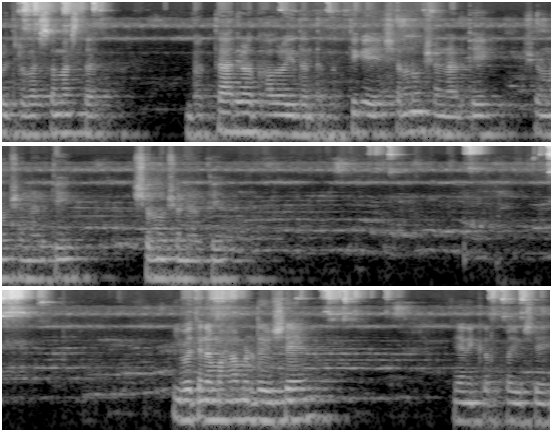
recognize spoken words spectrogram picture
ಕುಳಿತಿರುವ ಸಮಸ್ತ ಭಕ್ತಾದಿಗಳ ಭಾವಗಳಿದ್ದಂಥ ಭಕ್ತಿಗೆ ಶರಣು ಶರಣಾರ್ಥಿ ಶರಣು ಶರಣಾರ್ಥಿ ಶರಣು ಶರಣಾರ್ಥಿ ಇವತ್ತಿನ ಮಹಾಮಠದ ವಿಷಯ ಏನಿಕಲ್ಪ ವಿಷಯ?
